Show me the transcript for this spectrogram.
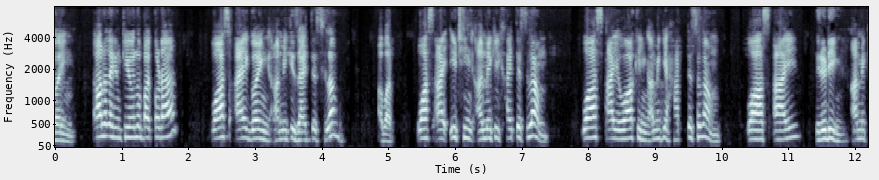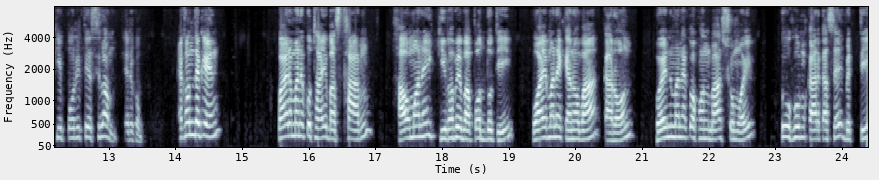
গোয়িং তাহলে দেখেন কি হলো বাক্যটা? ওয়াস আই গোয়িং আমি কি যাইতেছিলাম? আবার ওয়াস আই ইটিং আমি কি খাইতেছিলাম? ওয়াস আই ওয়াকিং আমি কি হাঁটতেছিলাম? ওয়াস আই রিডিং আমি কি পড়িতেছিলাম? এরকম। এখন দেখেন হোয়ার মানে কোথায় বা স্থান? হাও মানে কীভাবে বা পদ্ধতি? হোয়াই মানে কেন বা কারণ? হোয়েন মানে কখন বা সময়? টু হুম কার কাছে? ব্যক্তি?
